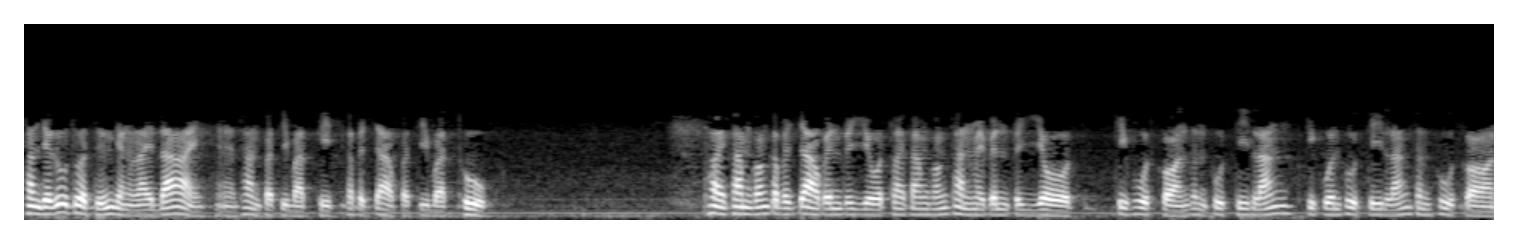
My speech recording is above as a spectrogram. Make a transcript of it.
ท่านจะรู้ทั่วถึงอย่างไรได้ ท่านปฏิบัติผิดข้าพเจ้าปฏิบัติถูกถ้อยคำของข้าพเจ้าเป็นประโยชน์ถ้อยคำของท่านไม่เป็นประโยชน์ที่พูดก่อน ท่านพูดทีหลัง ที่ควรพูดทีหลังท่านพูดก่อน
